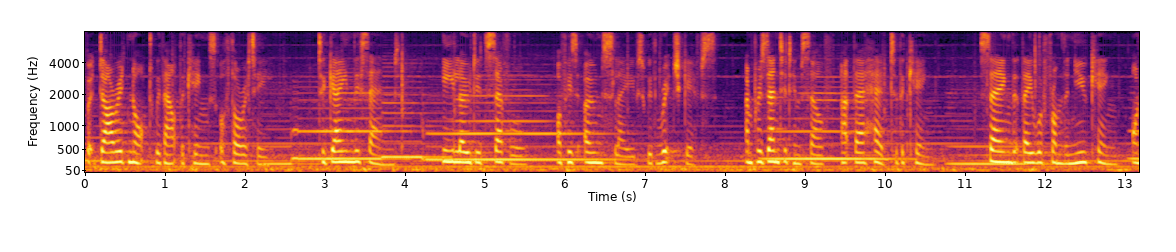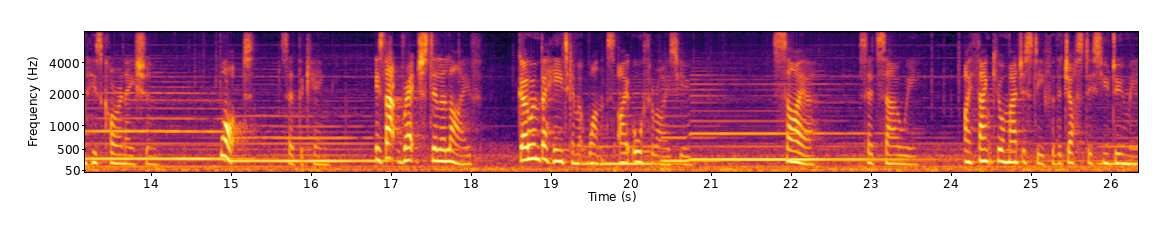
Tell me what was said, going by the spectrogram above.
but dared not without the king's authority. To gain this end, he loaded several of his own slaves with rich gifts and presented himself at their head to the king, saying that they were from the new king on his coronation. What? said the king. Is that wretch still alive? Go and behead him at once, I authorize you. Sire, said Sawi, I thank your majesty for the justice you do me.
